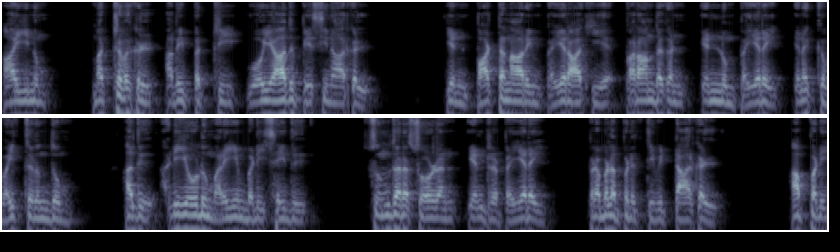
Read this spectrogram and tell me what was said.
ஆயினும் மற்றவர்கள் அதை பற்றி ஓயாது பேசினார்கள். என் பாட்டனாரின் பெயராகிய பராந்தகன் என்னும் பெயரை எனக்கு வைத்திருந்தும் அது அடியோடு மறையும்படி செய்து சுந்தர சோழன் என்ற பெயரை பிரபலப்படுத்திவிட்டார்கள். அப்படி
